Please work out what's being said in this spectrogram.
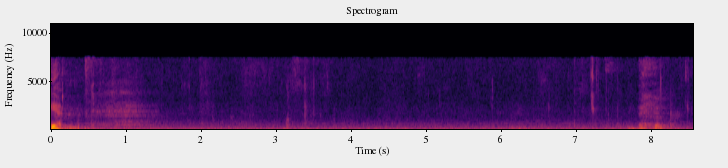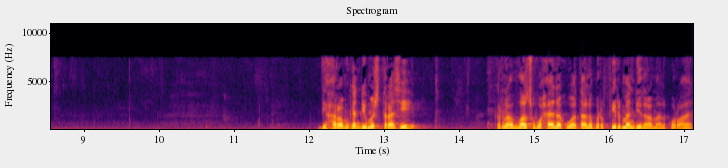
Ya. Diharamkan demonstrasi karena Allah Subhanahu wa taala berfirman di dalam Al-Qur'an.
